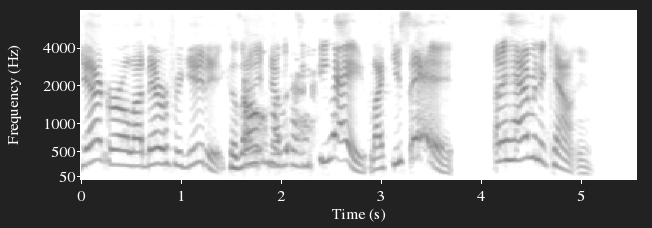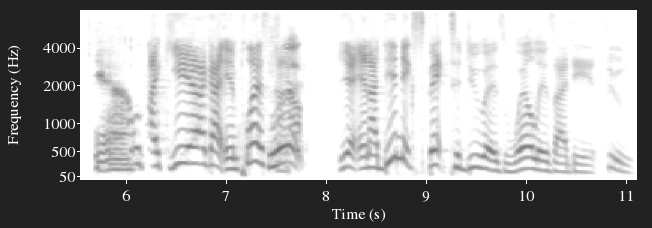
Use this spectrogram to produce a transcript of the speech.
Yeah, girl, I'll never forget it because I Oh didn't have a God. CPA, like you said. I didn't have an accountant. Yeah. I was like, yeah, I got in plus. Look. Yeah, and I didn't expect to do as well as I did too.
